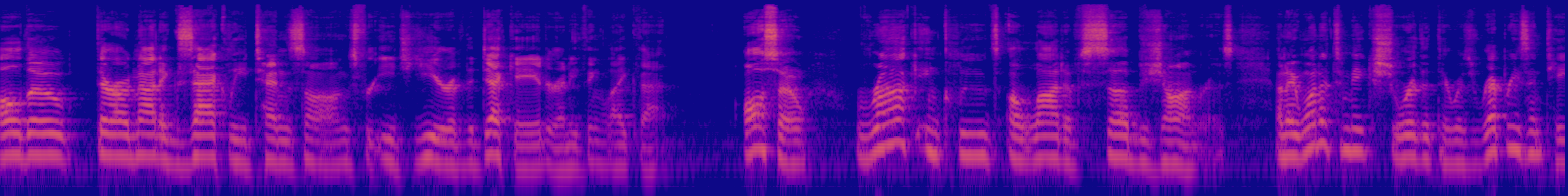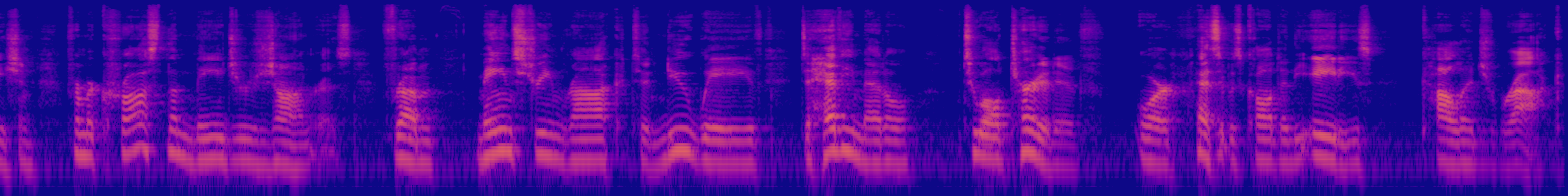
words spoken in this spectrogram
although there are not exactly 10 songs for each year of the decade or anything like that. Also, rock includes a lot of subgenres, and I wanted to make sure that there was representation from across the major genres, from mainstream rock to new wave to heavy metal to alternative, or as it was called in the 80s, college rock.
